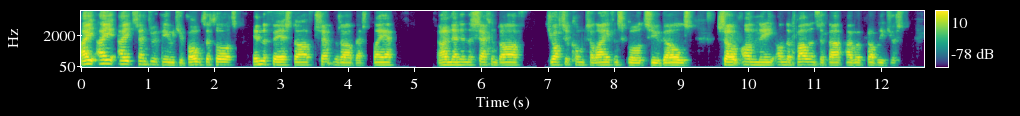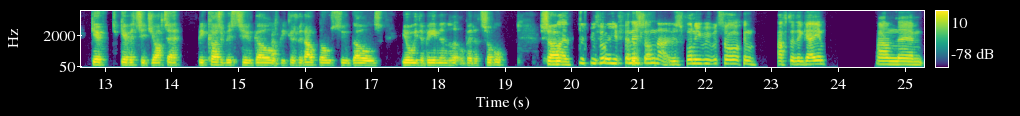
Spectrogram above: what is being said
I, I, I tend to agree with you both. I thought in the first half, Trent was our best player, and then in the second half, Jota come to life and scored two goals. So on the on the balance of that, I would probably just give give it to Jota because of his two goals. Because without those two goals, you would have been in a little bit of trouble. So well, just before you finish on that, it was funny. We were talking after the game, and um,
